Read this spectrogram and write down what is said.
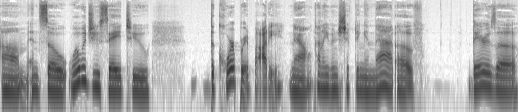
Um, and so, what would you say to the corporate body now, kind of even shifting in that of there is a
